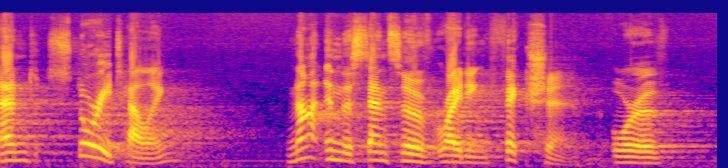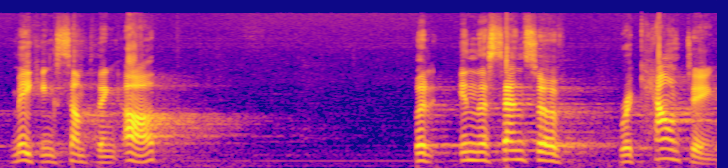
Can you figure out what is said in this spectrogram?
And storytelling, not in the sense of writing fiction or of making something up, but in the sense of recounting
